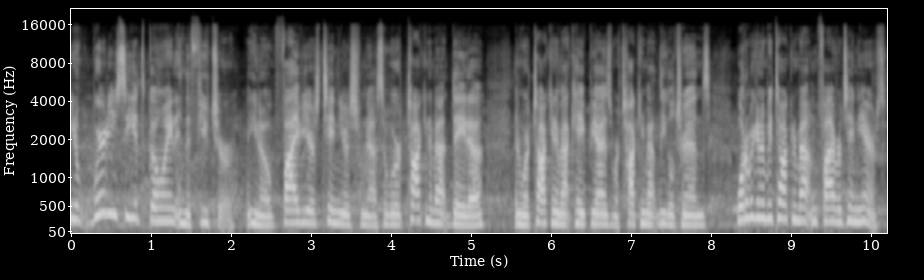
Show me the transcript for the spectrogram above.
You know, where do you see it's going in the future? You know, five years, ten years from now. So we're talking about data, and we're talking about KPIs, and we're talking about legal trends. What are we going to be talking about in five or ten years?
